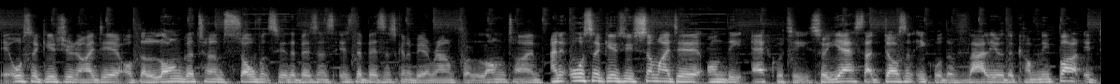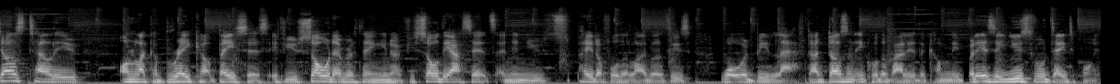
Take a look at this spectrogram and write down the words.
It also gives you an idea of the longer-term solvency of the business. Is the business going to be around for a long time? And it also gives you some idea on the equity. So yes, that doesn't equal the value of the company, but it does tell you on like a breakup basis, if you sold everything, you know, if you sold the assets and then you paid off all the liabilities, what would be left. That doesn't equal the value of the company, but it is a useful data point.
